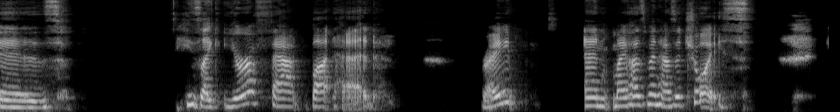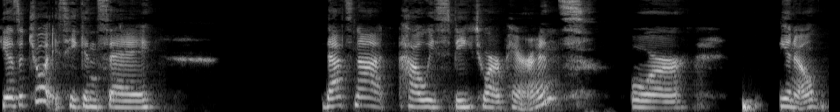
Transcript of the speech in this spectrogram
is he's like, You're a fat butthead, right? And my husband has a choice. He has a choice. He can say, That's not how we speak to our parents, or, you know,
